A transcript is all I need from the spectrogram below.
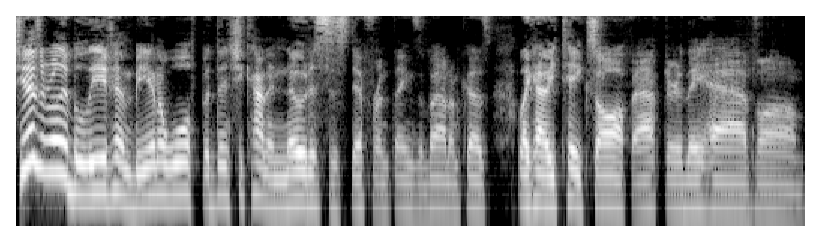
She doesn't really believe him being a wolf, but then she kind of notices different things about him because, like how he takes off after they have um,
